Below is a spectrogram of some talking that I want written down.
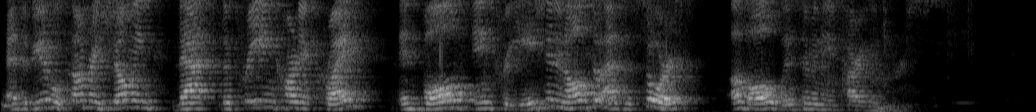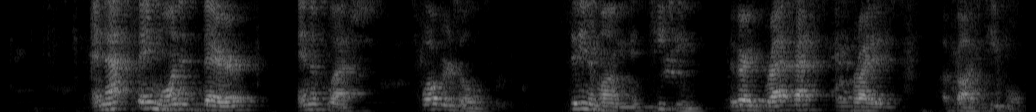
And it's a beautiful summary showing that the pre-incarnate Christ involved in creation and also as the source of all wisdom in the entire universe. And that same one is there in the flesh, 12 years old, sitting among and teaching the very best and brightest of God's people.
